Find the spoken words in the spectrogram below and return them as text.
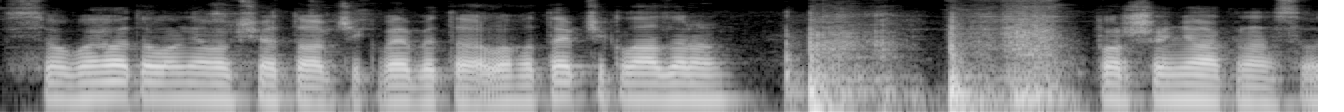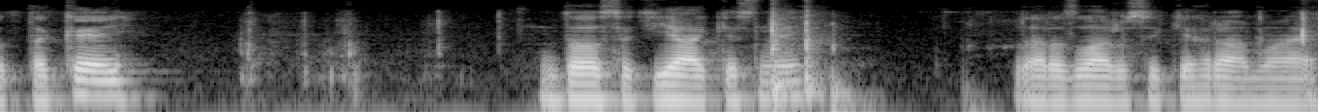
Все, виготовлення вообще топчик. Вибито логотипчик лазером. Поршеньок у нас от такий. Досить якісний. Зараз важу скільки грам має.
